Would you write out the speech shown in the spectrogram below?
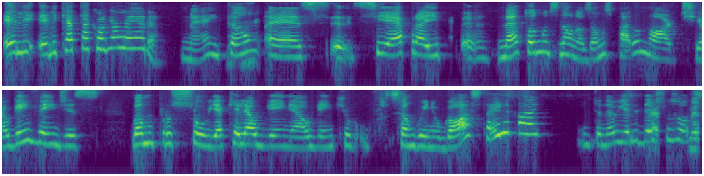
ele, ele quer estar com a galera, né? Então, uhum. é, se, se, é para ir, é, né? Todo mundo diz, não, nós vamos para o norte. Alguém vem e diz, vamos para o sul, e aquele alguém é alguém que o sanguíneo gosta, ele vai, entendeu? E ele deixa os é, outros.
